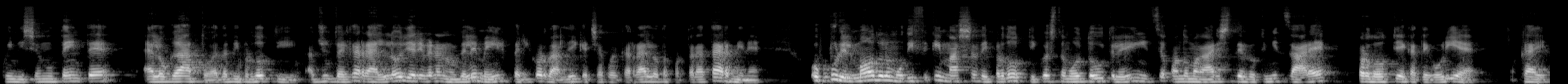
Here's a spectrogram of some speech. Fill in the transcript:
quindi se un utente è logato e ha dei prodotti aggiunti al carrello, gli arriveranno delle mail per ricordargli che c'è quel carrello da portare a termine. Oppure il modulo modifica in massa dei prodotti, questo è molto utile all'inizio quando magari si deve ottimizzare prodotti e categorie, ok?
